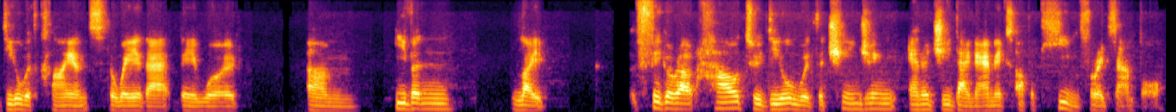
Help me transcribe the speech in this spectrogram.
deal with clients, the way that they would um, even like figure out how to deal with the changing energy dynamics of a team, for example.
